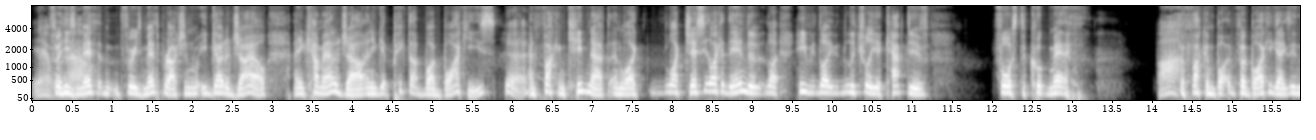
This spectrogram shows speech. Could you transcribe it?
yeah. for his meth for his meth production. He'd go to jail and he'd come out of jail and he'd get picked up by bikies Yeah, and fucking kidnapped and like like Jesse like at the end of like he like literally a captive forced to cook meth Fuck. for fucking for bikie gangs in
